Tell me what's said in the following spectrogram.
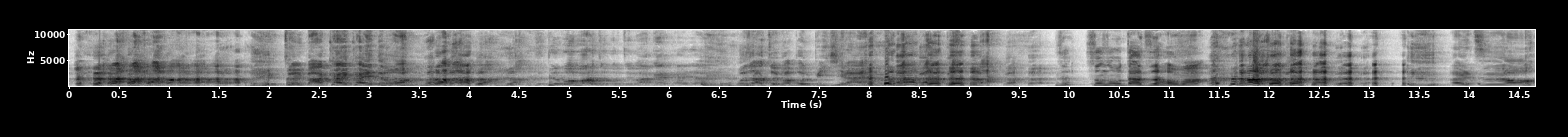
嘴巴开开的娃娃，这娃娃怎么嘴巴开开的？不是他嘴巴不能闭起来，送这么大只好吗？白痴哦、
